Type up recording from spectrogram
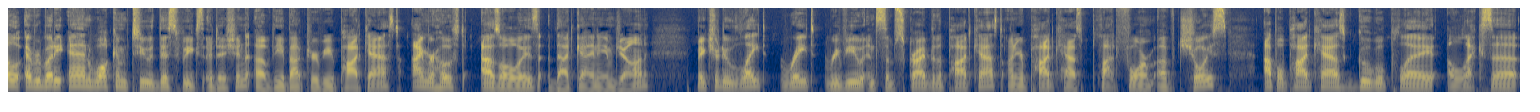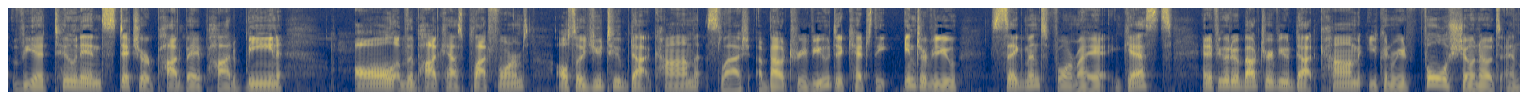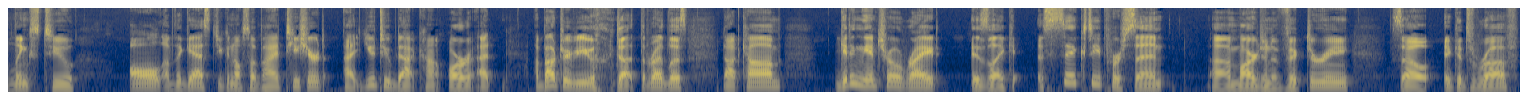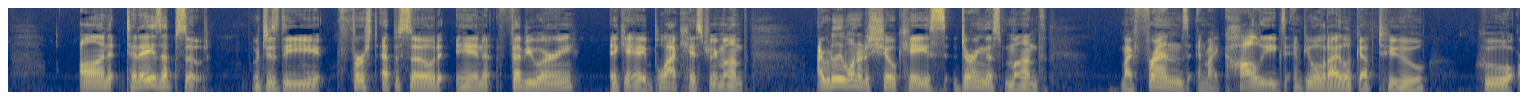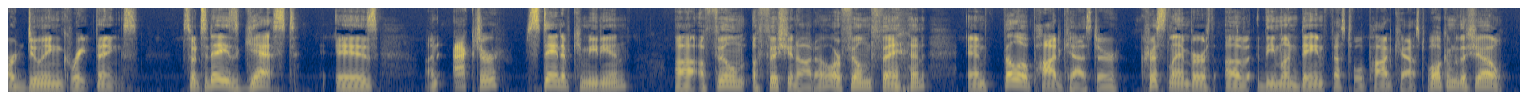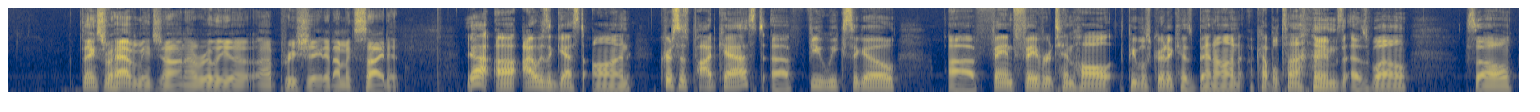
Hello, everybody, and welcome to this week's edition of the About to Review podcast. I'm your host, as always, that guy named John. Make sure to like, rate, review, and subscribe to the podcast on your podcast platform of choice Apple Podcasts, Google Play, Alexa, via TuneIn, Stitcher, Podbay, Podbean, all of the podcast platforms. Also, youtube.com slash about to review to catch the interview segments for my guests. And if you go to aboutreview.com, you can read full show notes and links to all of the guests. You can also buy a t-shirt at youtube.com or at aboutreview.threadless.com. Getting the intro right is like a 60% uh, margin of victory, so it gets rough. On today's episode, which is the first episode in February, aka Black History Month, I really wanted to showcase during this month my friends and my colleagues and people that I look up to who are doing great things. So today's guest is an actor, stand up comedian, uh, a film aficionado or film fan, and fellow podcaster, Chris Lamberth of the Mundane Festival podcast. Welcome to the show. Thanks for having me, John. I really uh, appreciate it. I'm excited. Yeah, uh, I was a guest on Chris's podcast a few weeks ago. Uh, fan favorite Tim Hall, the People's Critic, has been on a couple times as well. So,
